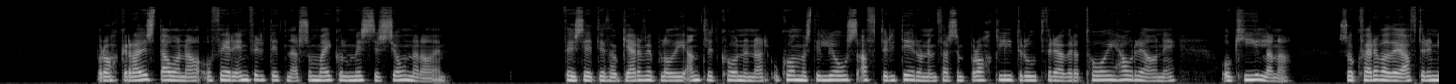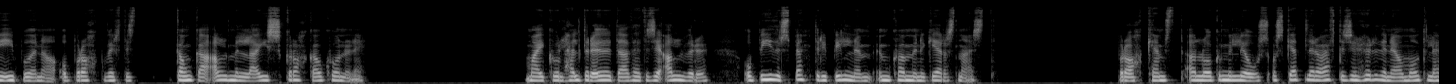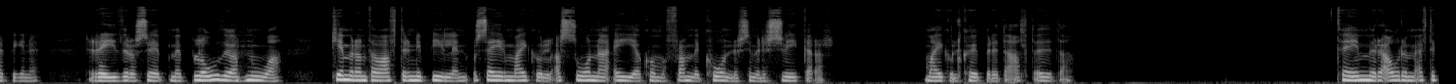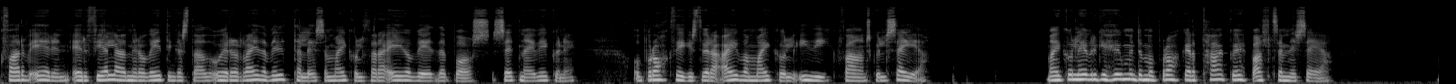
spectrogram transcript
Brock ræðist á hana og fer inn fyrir dittnar svo Michael missir sjónar á þeim. Þau setja þá gerfiblóð í andlit konunar og komast í ljós aftur í dyrunum þar sem Brock lítur út fyrir að vera tói hárið á henni og kílana, svo hverfa þau aftur inn í íbúðina og Brock virtist ganga almilla í skrokka á konunni. Michael heldur auðvitað að þetta sé alvöru og býður spentur í bílnum um hvað muni gerast næst. Brock kemst að lokum í ljós og skellir á eftir sér hurðinni á mótileherbygginu reyður og söp með blóðu að hnúa, kemur hann þá aftur inn í bílinn og segir Michael að svona eigi að koma fram með konur sem eru svikarar. Michael kaupir þetta allt auðvitað. Tveimur árum eftir hvarf erinn eru félagarnir á veitingastað og eru að ræða viðtalið sem Michael þarf að eiga við The Boss setna í vikunni og Brock þykist vera að æfa Michael í því hvað hann skulle segja. Michael hefur ekki hugmyndum að Brock er að taka upp allt sem þeir segja.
